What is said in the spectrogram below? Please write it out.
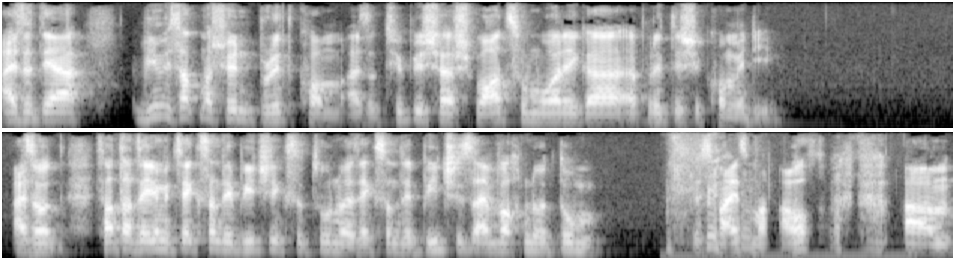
Also der, wie sagt man schön, Britcom, also typischer schwarzhumoriger äh, britische Comedy. Also es hat tatsächlich mit Sex on the Beach nichts zu tun, weil Sex on the Beach ist einfach nur dumm. Das weiß man auch. ähm,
